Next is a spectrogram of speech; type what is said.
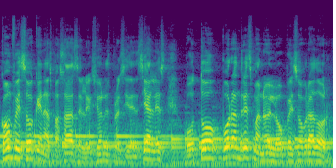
confesó que en las pasadas elecciones presidenciales votó por Andrés Manuel López Obrador.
